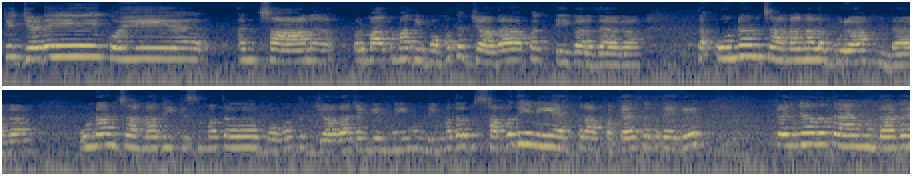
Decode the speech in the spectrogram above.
ਕਿ ਜਿਹੜੇ ਕੋਈ ਇਨਸਾਨ ਪਰਮਾਤਮਾ ਦੀ ਬਹੁਤ ਜ਼ਿਆਦਾ ਭਗਤੀ ਕਰਦਾ ਹੈਗਾ, ਤਾਂ ਉਹਨਾਂ ਇਨਸਾਨਾਂ ਨਾਲ ਬੁਰਾ ਹੁੰਦਾ ਹੈਗਾ। ਉਹਨਾਂ ਇਨਸਾਨਾਂ ਦੀ ਕਿਸਮਤ ਬਹੁਤ ਜ਼ਿਆਦਾ ਚੰਗੀ ਨਹੀਂ ਹੁੰਦੀ। ਮਤਲਬ ਸਭ ਦੀ ਨਹੀਂ ਇਸ ਤਰ੍ਹਾਂ ਆਪਾਂ ਕਹਿ ਸਕਦੇ ਹੈਗੇ। ਕਈਆਂ ਦਾ ਤਾਂ ਐਂ ਹੁੰਦਾ ਕਿ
